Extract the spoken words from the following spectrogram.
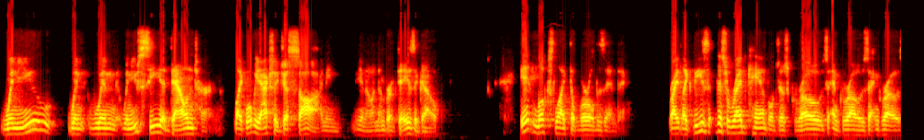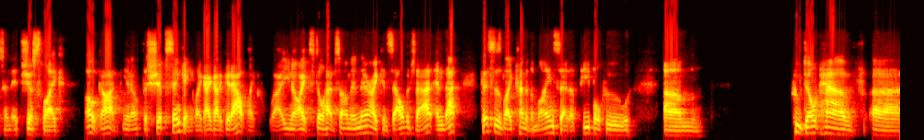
when you when when when you see a downturn like what we actually just saw i mean you know a number of days ago it looks like the world is ending right? Like these, this red candle just grows and grows and grows, and it's just like, oh God, you know, the ship's sinking. Like I got to get out. Like you know, I still have some in there. I can salvage that, and that this is like kind of the mindset of people who, um, who don't have uh,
